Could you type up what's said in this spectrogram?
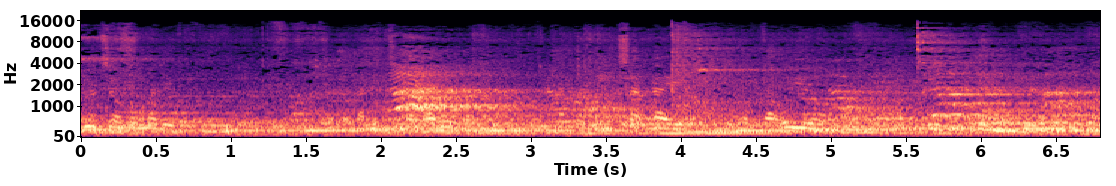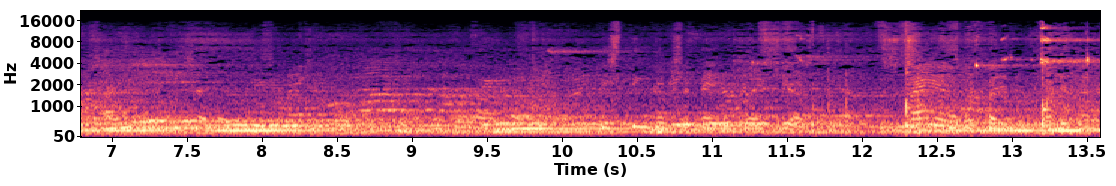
dun sa mamalik. Balik sa karon. Sakay. Kauyo. Listing din sa kayo price yan. Smile ako palit palit na ng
